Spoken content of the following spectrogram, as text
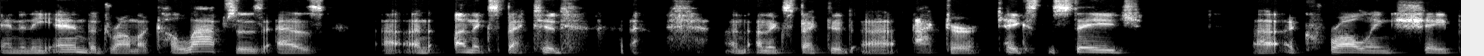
And in the end, the drama collapses as an unexpected an unexpected uh, actor takes the stage, uh, a crawling shape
